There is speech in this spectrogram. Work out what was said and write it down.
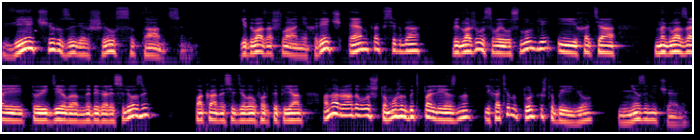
Вечер завершился танцами. Едва зашла о них речь, Энн, как всегда, предложила свои услуги, и хотя на глаза ей то и дело набегали слезы, Пока она сидела у фортепиан, она радовалась, что может быть полезна, и хотела только, чтобы ее не замечали.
